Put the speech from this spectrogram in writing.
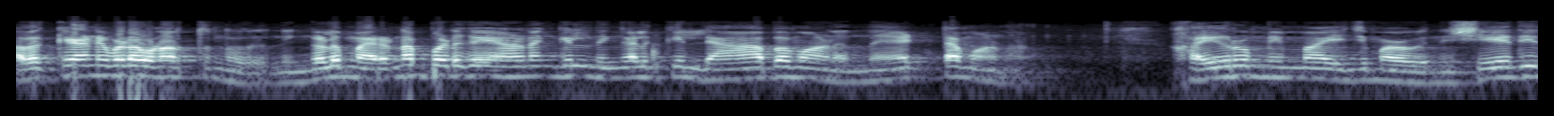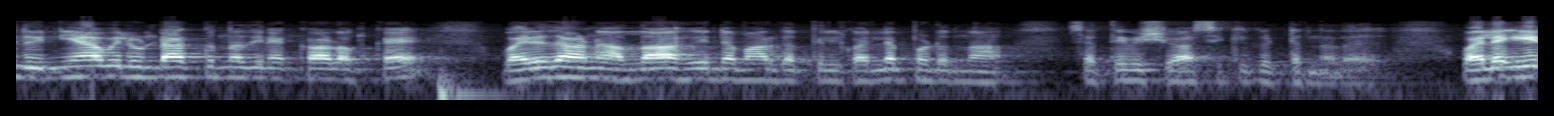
അതൊക്കെയാണ് ഇവിടെ ഉണർത്തുന്നത്. നിങ്ങൾ മരണപ്പെടുകയാണെങ്കിൽ നിങ്ങൾക്ക് ലാഭമാണ് നേട്ടമാണ്. ഹൈറും മിമ്മ ഇജ്മാവ് നിഷേധി ദുന്യാവിൽ ഉണ്ടാക്കുന്നതിനേക്കാളൊക്കെ വലുതാണ് അള്ളാഹുവിന്റെ മാർഗത്തിൽ കൊല്ലപ്പെടുന്ന സത്യവിശ്വാസിക്ക് കിട്ടുന്നത്. വല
